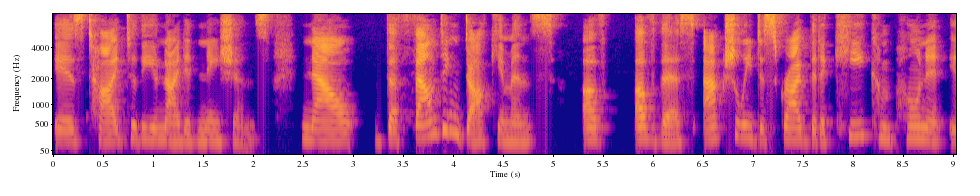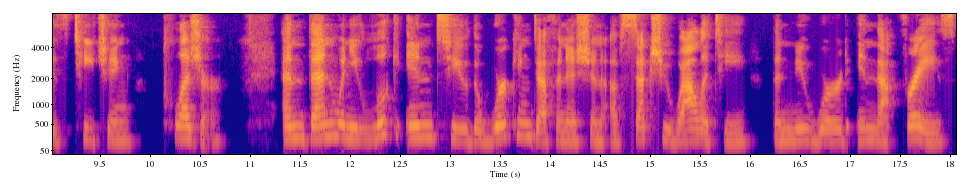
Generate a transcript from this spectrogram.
is tied to the United Nations. Now, the founding documents of, of this actually describe that a key component is teaching pleasure. And then when you look into the working definition of sexuality, the new word in that phrase,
